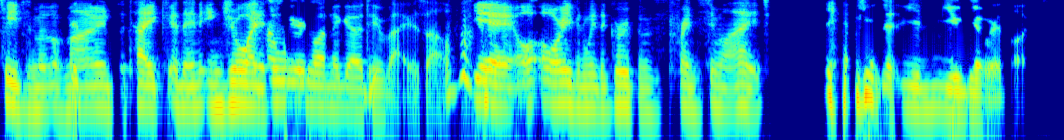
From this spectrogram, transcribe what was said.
kids of my own to take and then enjoy It's it. a weird one to go to by yourself. Yeah, or, or even with a group of friends similar age. Yeah, you, get- you you get weird looks.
